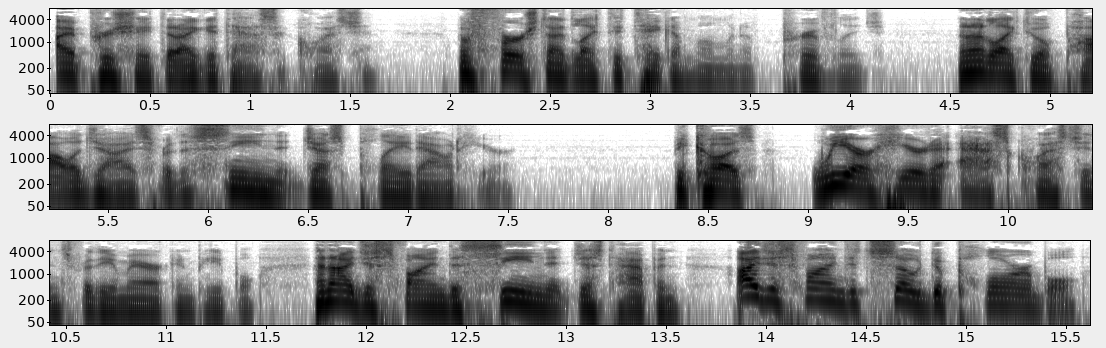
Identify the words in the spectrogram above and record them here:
I appreciate that I get to ask a question, but first I'd like to take a moment of privilege, and I'd like to apologize for the scene that just played out here, because we are here to ask questions for the American people, and I just find the scene that just happened, I just find it so deplorable."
